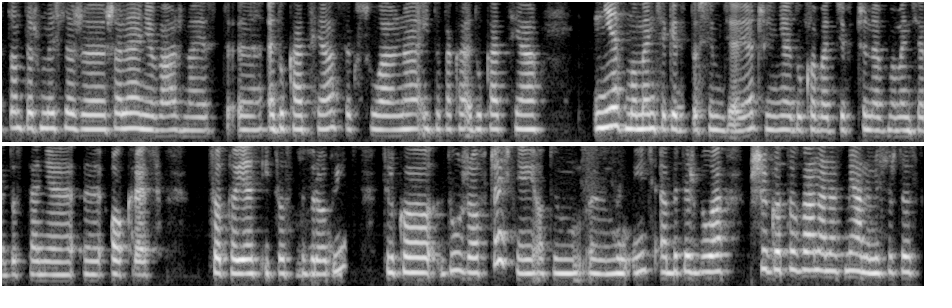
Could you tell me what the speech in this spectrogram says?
Stąd też myślę, że szalenie ważna jest edukacja seksualna i to taka edukacja nie w momencie, kiedy to się dzieje, czyli nie edukować dziewczynę w momencie, jak dostanie okres, co to jest i co z tym mhm. robić, tylko dużo wcześniej o tym mówić, aby też była przygotowana na zmiany. Myślę, że to jest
